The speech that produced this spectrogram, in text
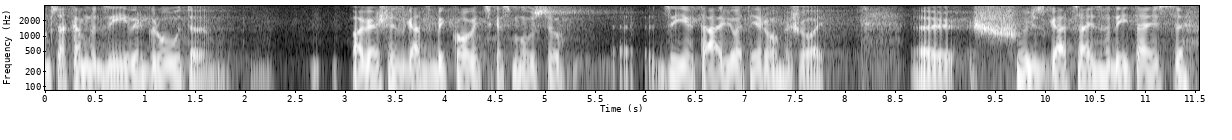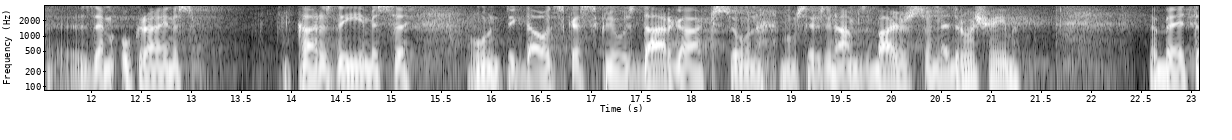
un sakām, nu, dzīve ir grūta. Pagājušais gads bija Covid, kas mūsu dzīvi tā ļoti ierobežoja. Šis gads aizvadītais zem Ukrainas kara zīmes, un tik daudz kas kļūst dārgāks, un mums ir zināmas bažas un nedrošība. Bet,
